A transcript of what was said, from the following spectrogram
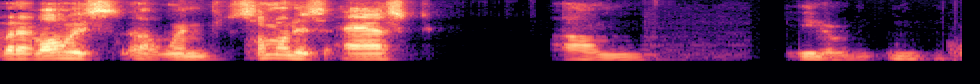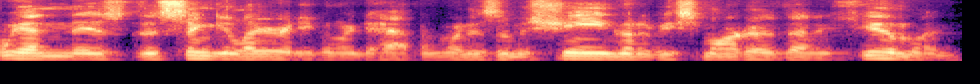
But I've always, uh, when someone is asked, um, you know, when is the singularity going to happen? When is a machine going to be smarter than a human?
